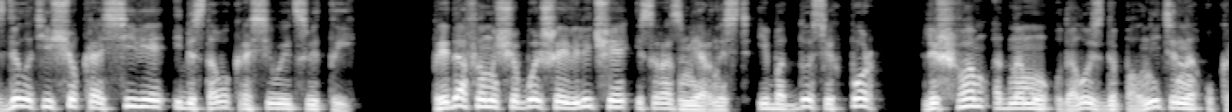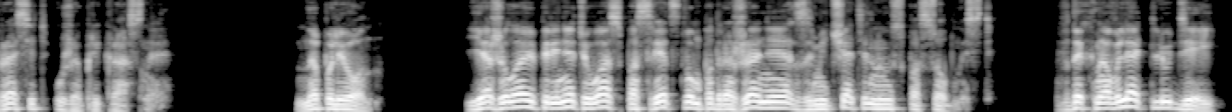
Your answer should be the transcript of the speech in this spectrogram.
сделать еще красивее и без того красивые цветы, придав им еще большее величие и соразмерность, ибо до сих пор лишь вам одному удалось дополнительно украсить уже прекрасное. Наполеон. Я желаю перенять у вас посредством подражания замечательную способность. Вдохновлять людей,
